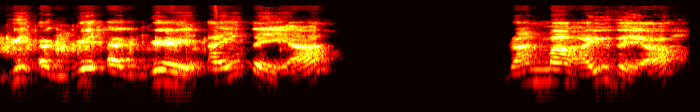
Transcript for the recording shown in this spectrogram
Agree, agree, agree. Are you there? Grandma, are you there?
